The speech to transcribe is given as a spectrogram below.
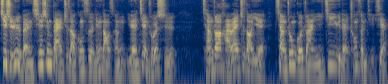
既是日本新生代制造公司领导层远见卓识、抢抓海外制造业向中国转移机遇的充分体现，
